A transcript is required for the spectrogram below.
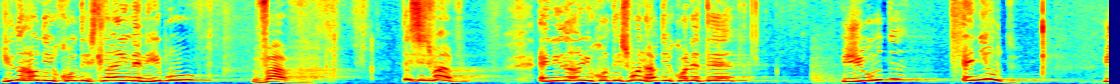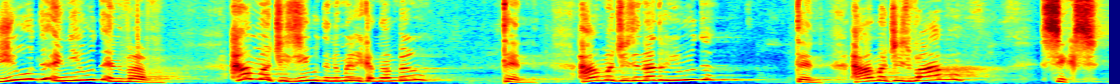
You know how do you call this line in Hebrew? Vav. This is Vav. And you know how you call this one? How do you call it? Uh, Yud and Yud. Yud and Yud and Vav. How much is Yud an numerical number? 10. How much is another Yud? 10. How much is Vav? 6.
